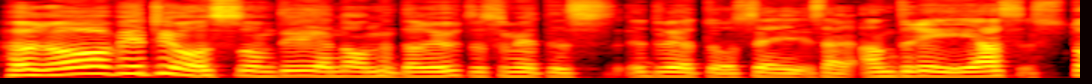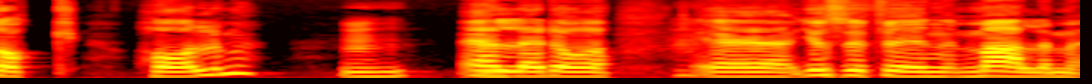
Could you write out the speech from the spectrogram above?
Hör av er till oss om det är någon där ute som heter, du vet då, säg så här Andreas Stockholm. Mm. Eller då eh, Josefin Malmö.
